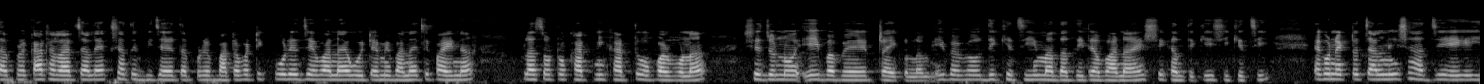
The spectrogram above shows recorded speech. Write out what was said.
তারপরে কাঁঠাল আর চাল একসাথে ভিজায়, তারপরে বাটাবাটি করে যে বানায় ওইটা আমি বানাইতে পারি না। প্লাস অটো খাটনি খাটতেও পারব না। সেজন্য এইভাবে ট্রাই করলাম। এইভাবেও দেখেছি, মা দাদিরা বানায়, সেখান থেকেই শিখেছি। এখন একটা চালনির সাহায্যে এই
